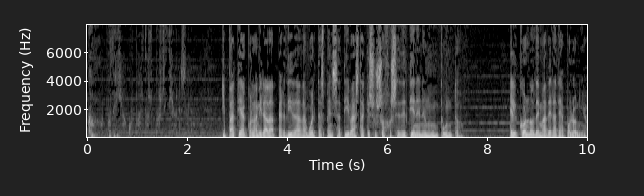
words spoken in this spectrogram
¿Cómo podría ocupar dos posiciones a la vez? Hipatia, con la mirada perdida, da vueltas pensativa hasta que sus ojos se detienen en un punto. El cono de madera de Apolonio.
